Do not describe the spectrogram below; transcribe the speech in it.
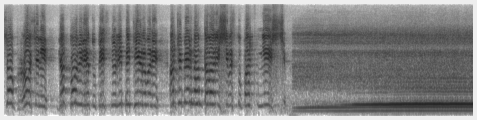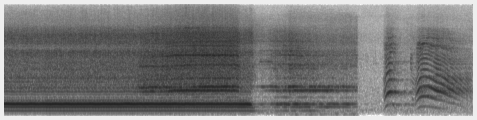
Все бросили, готовили эту песню, репетировали, а теперь нам, товарищи, выступать не с чем. Москва!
